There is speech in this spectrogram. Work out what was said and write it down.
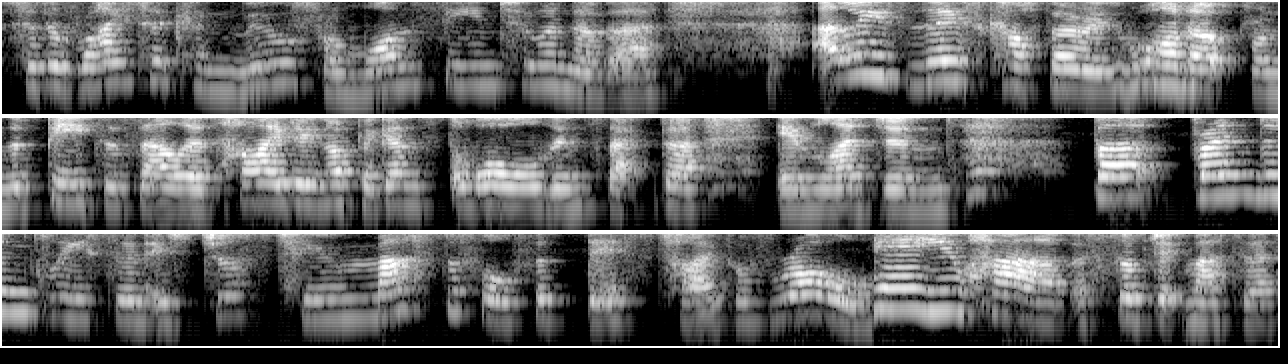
so the writer can move from one scene to another. At least this copper is one up from the Peter Sellers hiding up against the walls inspector in Legend. But Brendan Gleeson is just too masterful for this type of role. Here you have a subject matter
